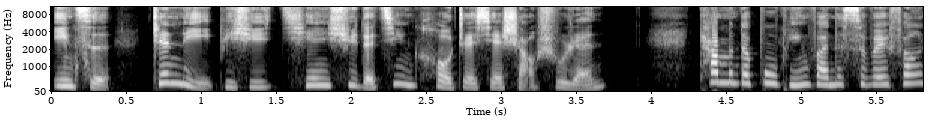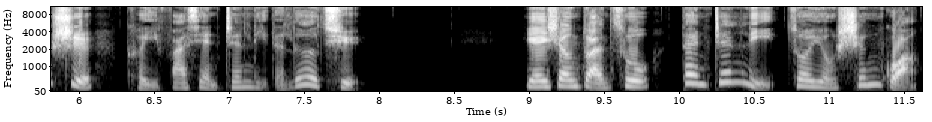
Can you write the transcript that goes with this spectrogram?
因此真理必须谦虚地静候这些少数人。他们的不平凡的思维方式可以发现真理的乐趣。人生短促，但真理作用深广，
